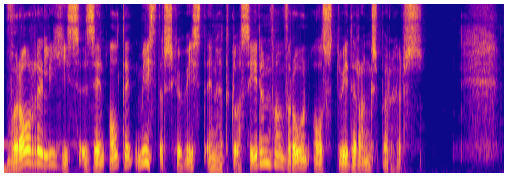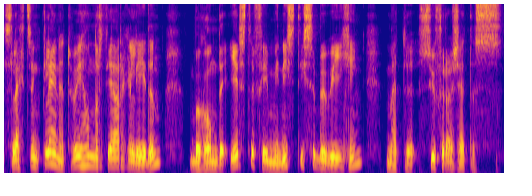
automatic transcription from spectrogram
Vooral religies zijn altijd meesters geweest in het klasseren van vrouwen als tweederangsburgers. Slechts een kleine 200 jaar geleden begon de eerste feministische beweging met de suffragettes.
